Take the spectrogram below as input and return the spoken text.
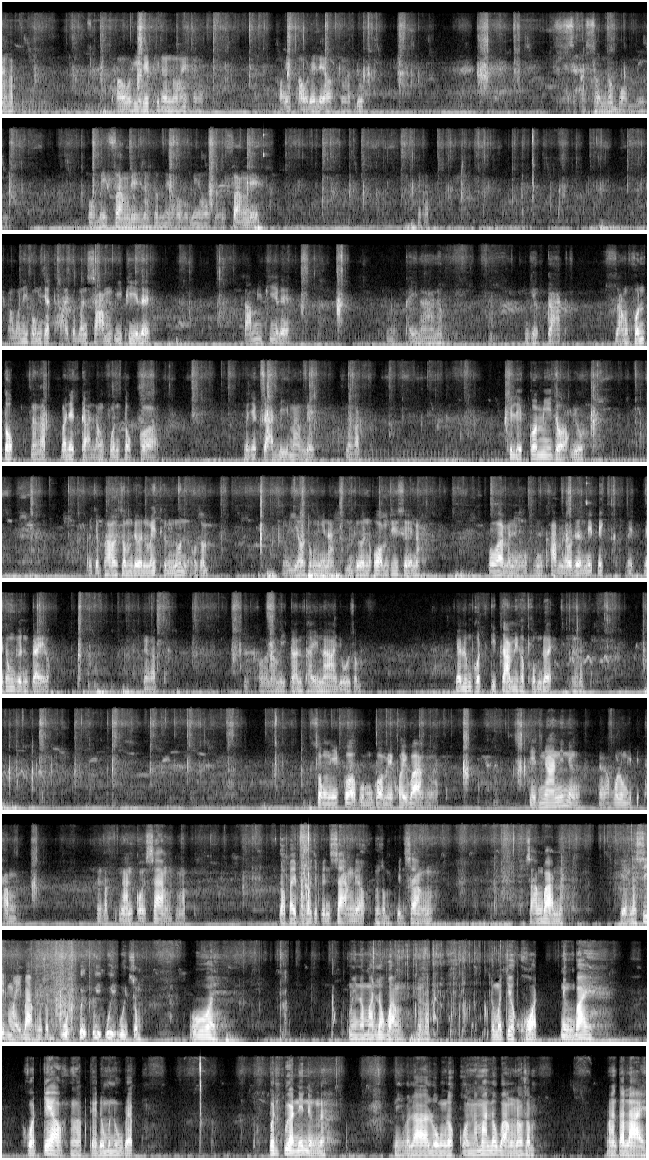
นะครับ เผาที่เล็กที่น้อยๆนะครับขอให้เผาได้แล้วนะครับดู สนเราบอกไม่บอกไม่ฟังเลยนะครับไม่เอาไม่เอาหูฟังเลยนะครับวันนี้ผมจะถ่ายประมาณ3 EP เลย3 EP เลยไถนานะบบรรยากาศหลังฝนตกนะครับ บรรยากาศหลังฝนตกก็บรรยากาศดีมากเลยนะครับขี้เหล็กก็มีดอกอยู่ เราจะพาสมเดินไม่ถึงนู่นเอาสมเลี้ยวตรงนี้นะผมเดินอ้อมเฉยๆนะเพราะว่ามันมันค่ำเราเดินไม่เป๊กไม่ไม่ต้องเดินไกลหรอกนะครับก็เรามีการไถนาอยู่สมอย่าลืมกดติดตามให้กับผมด้วยนะครับทรงนี้ก็ผมก็ไม่ค่อยว่างนะครับติดงานนิดหนึ่งนะครับก็ลงนี้ไปทำ นะครับ งานก่อสร้างนะครับ ต่อไปผมก็จะเป็นสร้างแล้วนะครับเป็นสร้าง สร้างบ้านนะเปลี่ยนอาชีพใหม่บ้างนะครับอุ้ยอุ้ยอุ้ยอุ้ยอุ้ยสมโอ้ยไม่ระมัดระวังนะครับเดี๋ยวมาเจอขวดหนึ่งใบ ขวดแก้วนะครับแต่เดี๋ยวมาดูแบบเปื้อนๆนิดหนึ่งนะนี่เวลาลงแล้วก็น้ำมันระวังนะสำมันอันตราย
